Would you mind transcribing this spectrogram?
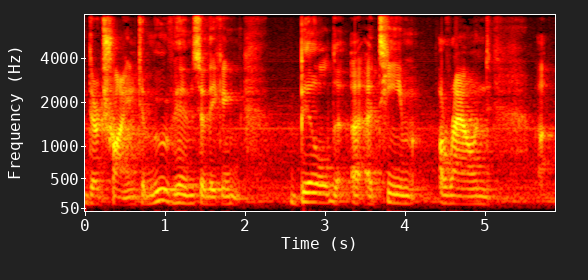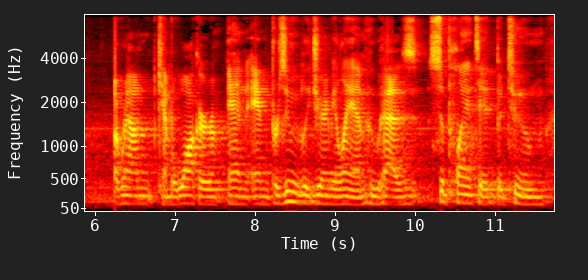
they're trying to move him so they can build a, a team around uh, around Kemba Walker and and presumably Jeremy Lamb, who has supplanted Batum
